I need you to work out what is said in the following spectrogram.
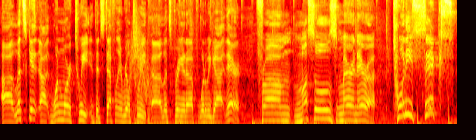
Uh, let's get uh, one more tweet that's definitely a real tweet. Uh, let's bring it up. What do we got there? From Muscles Marinara. 26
